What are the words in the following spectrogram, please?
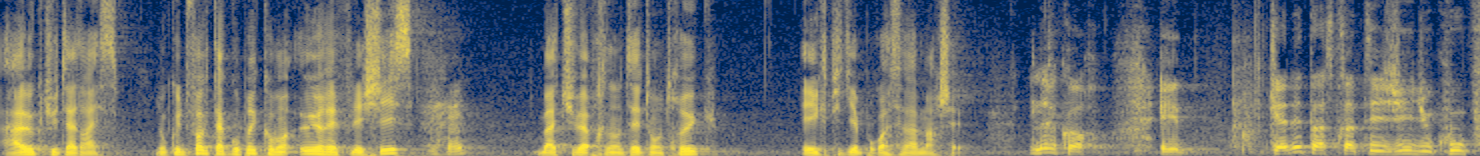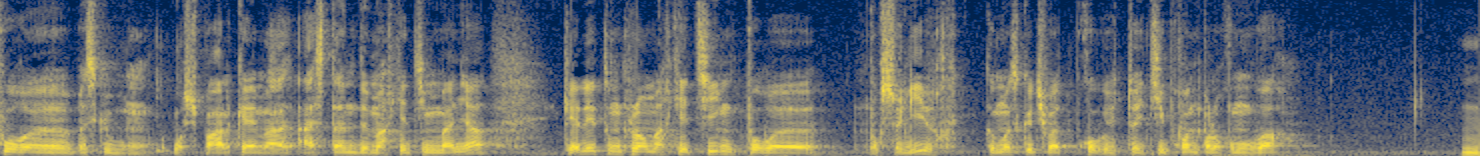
à eux que tu t'adresses. Donc une fois que tu as compris comment eux réfléchissent, mhm. bah, tu vas présenter ton truc et expliquer pourquoi ça va marcher. D'accord. Et quelle est ta stratégie du coup pour. Euh, parce que bon, je parle quand même à, Stan de Marketing Mania. Quel est ton plan marketing pour, euh, pour ce livre Comment est-ce que tu vas t'y prendre pour le promouvoir hmm.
